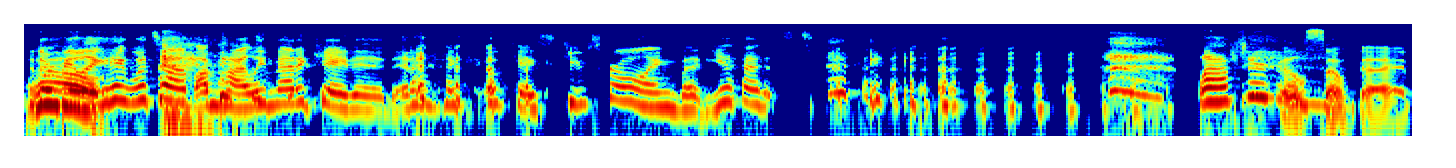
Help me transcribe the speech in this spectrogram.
And they'll be like, "Hey, what's up? I'm highly medicated." And I'm like, "Okay, keep scrolling, but yes." laughter feels so good.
